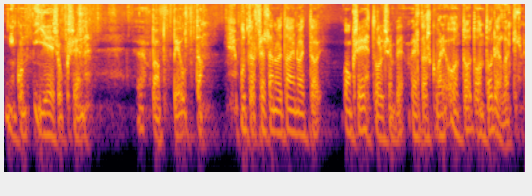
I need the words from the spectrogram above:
niin kuin Jeesuksen pappeutta. Mutta sä sanoit ainoa, että onko se ehtoollisen vertauskuva, niin on, on todellakin.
